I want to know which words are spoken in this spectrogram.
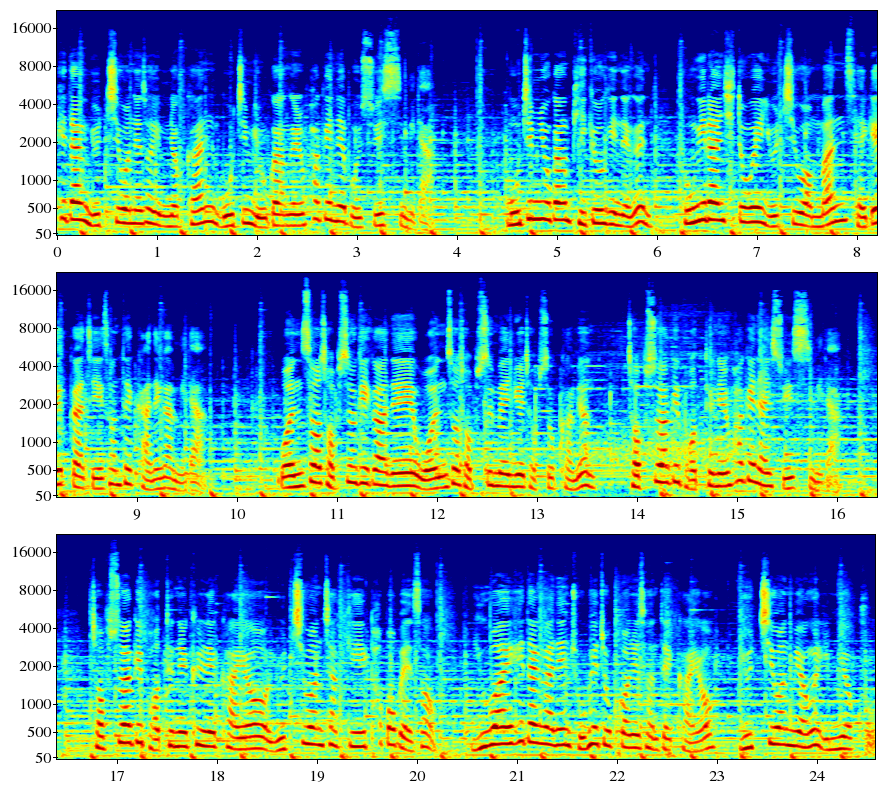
해당 유치원에서 입력한 모집 요강을 확인해 볼 수 있습니다. 모집 요강 비교 기능은 동일한 시도의 유치원만 3개까지 선택 가능합니다. 원서 접수 기간에 원서 접수 메뉴에 접속하면 접수하기 버튼을 확인할 수 있습니다. 접수하기 버튼을 클릭하여 유치원 찾기 팝업에서 유아에 해당하는 조회 조건을 선택하여 유치원명을 입력 후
